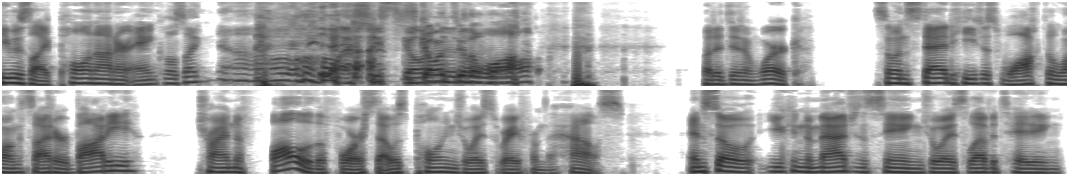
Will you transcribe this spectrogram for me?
He was like pulling on her ankles, like, no, as she's going, through, the, wall. but it didn't work. So instead, he just walked alongside her body, trying to follow the force that was pulling Joyce away from the house. And so you can imagine seeing Joyce levitating,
